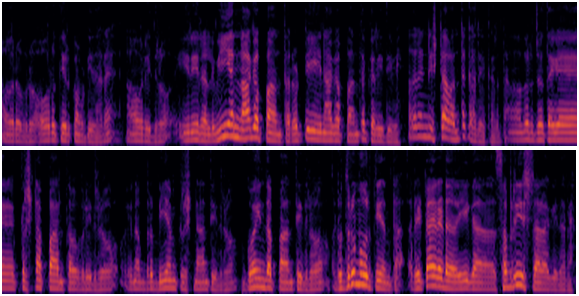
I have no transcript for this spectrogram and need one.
ಅವರೊಬ್ರು, ಅವರು ತೀರ್ಕೊಂಡ್ಬಿಟ್ಟಿದ್ದಾರೆ, ಅವರಿದ್ರು. ಹಿರಿಯರಲ್ಲಿ ವಿ ಎನ್ ನಾಗಪ್ಪ ಅಂತ, ರೊಟ್ಟಿ ನಾಗಪ್ಪ ಅಂತ ಕರಿತೀವಿ. ಅದರ ನಿಷ್ಠಾವಂತ ಕಾರ್ಯಕರ್ತ. ಅದ್ರ ಜೊತೆಗೆ ಕೃಷ್ಣಪ್ಪ ಅಂತ ಒಬ್ರಿದ್ರು, ಇನ್ನೊಬ್ರು ಬಿ ಎಂ ಕೃಷ್ಣ ಅಂತಿದ್ರು, ಗೋವಿಂದಪ್ಪ ಅಂತಿದ್ರು, ರುದ್ರಮೂರ್ತಿ ಅಂತ ರಿಟೈರ್ಡ್ ಈಗ ಸಬ್ ಸ್ಟಾರ್ ಆಗಿದ್ದಾರೆ.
